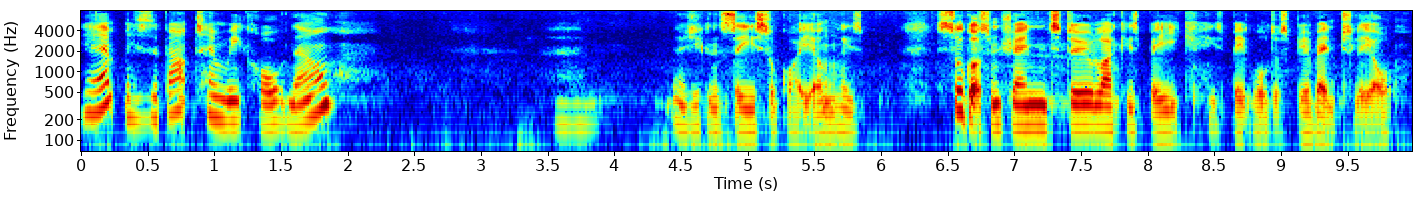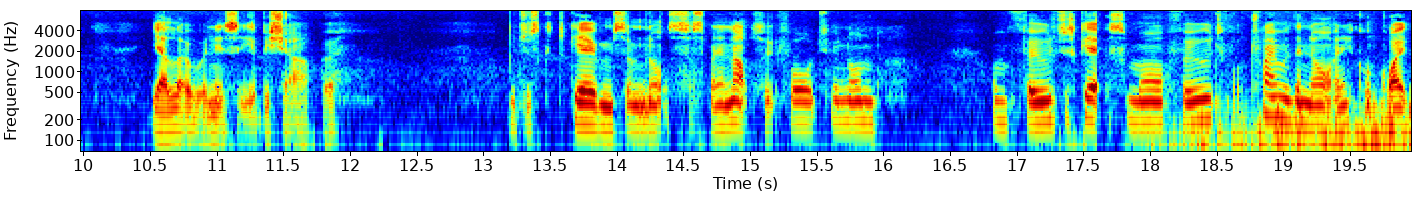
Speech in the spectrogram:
Yep, he's about 10 week old now. Um, as you can see, he's still quite young. He's still got some training to do, like his beak. His beak will just be eventually all yellow and his ear be sharper. We just gave him some nuts. I spent an absolute fortune on on food, just get some more food. Trying with the knot and he couldn't quite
